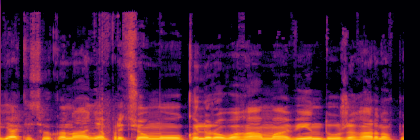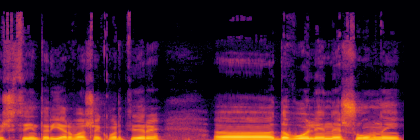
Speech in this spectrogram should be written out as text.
Якість виконання, при цьому кольорова гама, він дуже гарно впишеться в інтер'єр вашої квартири. Доволі не шумний.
